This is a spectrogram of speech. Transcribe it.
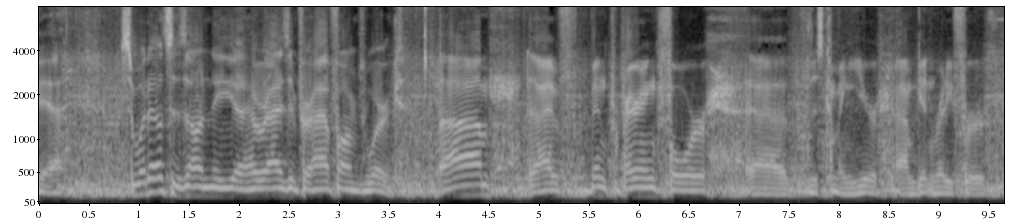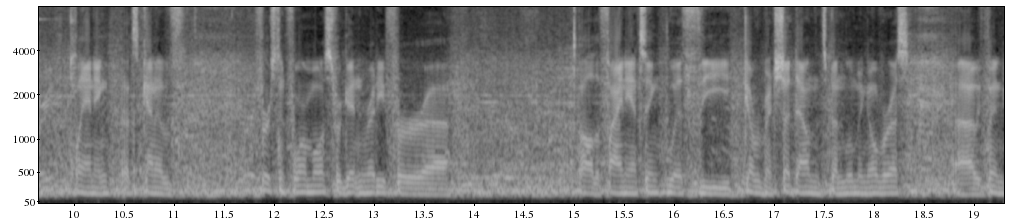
Yeah. So what else is on the uh, horizon for how farms work? Um, I've been preparing for uh, this coming year. I'm getting ready for planning. That's kind of first and foremost. We're getting ready for uh, all the financing with the government shutdown that's been looming over us. Uh, we've been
